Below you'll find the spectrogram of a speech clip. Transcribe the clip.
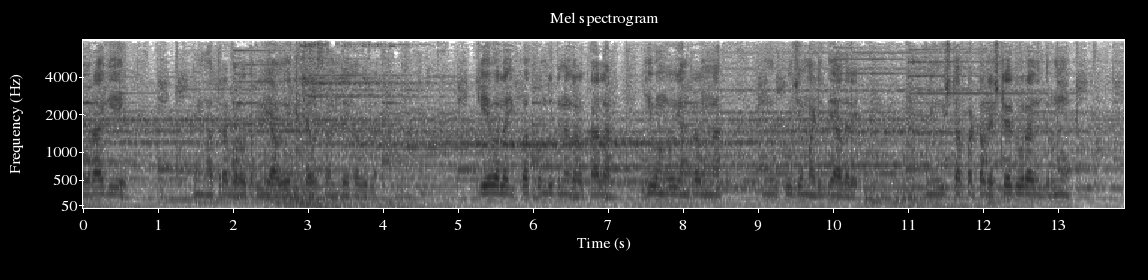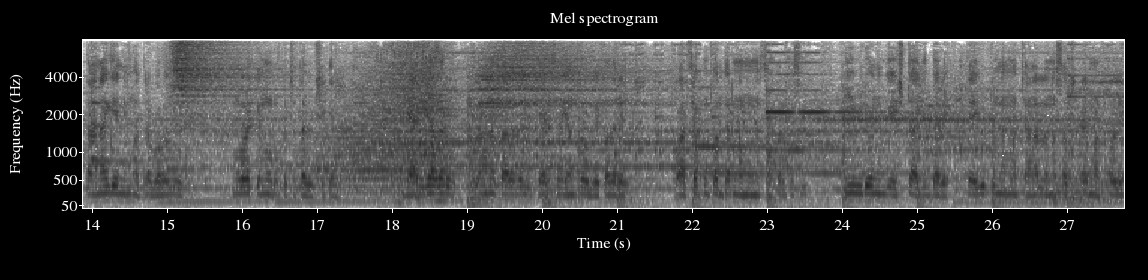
ಅವರಾಗಿಯೇ ನಿಮ್ಮ ಹತ್ರ ಬರೋದರಲ್ಲಿ ಯಾವುದೇ ರೀತಿಯ ಸಂದೇಹವಿಲ್ಲ. ಕೇವಲ ಇಪ್ಪತ್ತೊಂದು ದಿನಗಳ ಕಾಲ ಈ ಒಂದು ಯಂತ್ರವನ್ನು ನೀವು ಪೂಜೆ ಮಾಡಿದ್ದೇ ಆದರೆ ನೀವು ಇಷ್ಟಪಟ್ಟವ್ರು ಎಷ್ಟೇ ದೂರ ಇದ್ರೂ ತಾನಾಗೇ ನಿಮ್ಮ ಹತ್ರ ಬರೋದು ನೂರಕ್ಕೆ ನೂರು ಖಚಿತ ವೀಕ್ಷಕರು. ಯಾರಿಗಾದರೂ ಗ್ರಹಣ ಕಾಲದಲ್ಲಿ ತಯಾರಿಸುವ ಯಂತ್ರವು ಬೇಕಾದರೆ ವಾಟ್ಸಪ್ ಮುಖಾಂತರ ನಮ್ಮನ್ನು ಸಂಪರ್ಕಿಸಿ. ಈ ವಿಡಿಯೋ ನಿಮಗೆ ಇಷ್ಟ ಆಗಿದ್ದರೆ ದಯವಿಟ್ಟು ನಮ್ಮ ಚಾನಲನ್ನು ಸಬ್ಸ್ಕ್ರೈಬ್ ಮಾಡಿಕೊಳ್ಳಿ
